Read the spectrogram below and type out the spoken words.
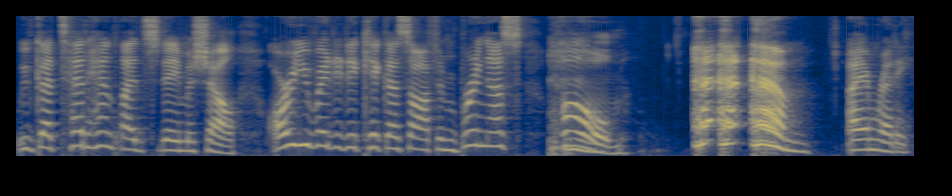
We've got 10 headlines today, Michelle. Are you ready to kick us off and bring us home? I am ready.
